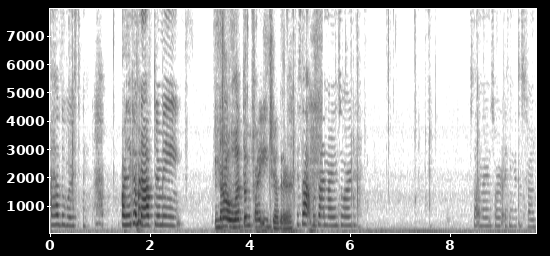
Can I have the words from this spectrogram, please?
I have the worst. Are they coming after me? No, let them fight each other. Is that was that an iron sword? Is that an iron sword? I think it's a stone.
